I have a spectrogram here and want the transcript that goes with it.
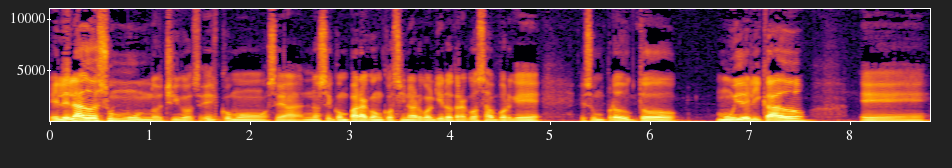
el helado es un mundo, chicos. Es como, o sea, no se compara con cocinar cualquier otra cosa porque es un producto muy delicado eh,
